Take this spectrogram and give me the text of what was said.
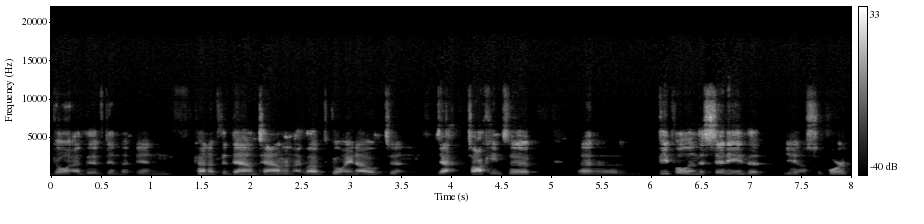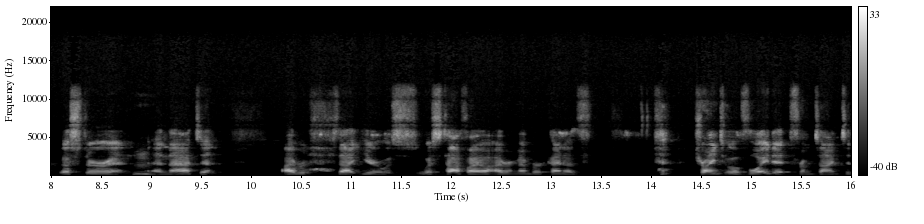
going. I lived in the, in kind of the downtown, and I loved going out and yeah, talking to uh, people in the city that you know support Öster and Mm. and that. And I re- that year was was tough. I I remember kind of trying to avoid it from time to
